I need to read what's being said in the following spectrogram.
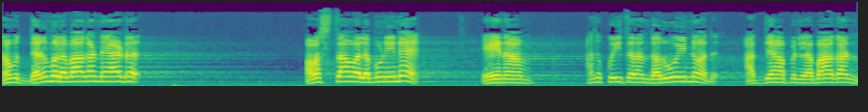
නමුත් දැනුම ලබාගන්න යායට අවස්ථාව ලැබුණේ නෑ. ඒනම් අද කොයි තරන් දරුව ඉන්නවද. අධ්‍යාපන ලබාගන්න.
